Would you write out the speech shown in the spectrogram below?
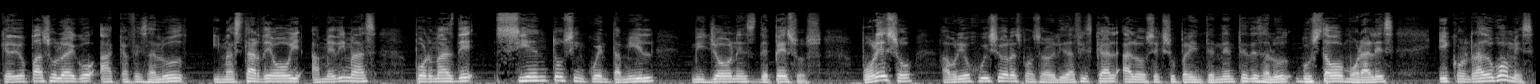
que dio paso luego a Café Salud y más tarde hoy a Medimás por más de 150 mil millones de pesos. Por eso abrió juicio de responsabilidad fiscal a los exsuperintendentes de salud Gustavo Morales y Conrado Gómez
